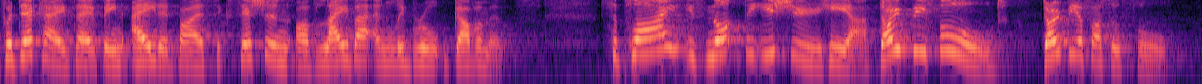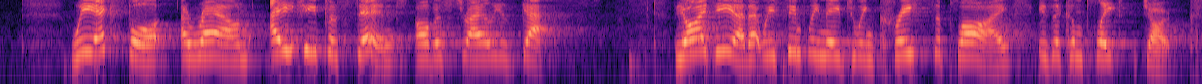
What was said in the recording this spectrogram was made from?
For decades, they have been aided by a succession of Labor and Liberal governments. Supply is not the issue here. Don't be fooled. Don't be a fossil fool. We export around 80 per cent of Australia's gas. The idea that we simply need to increase supply is a complete joke.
